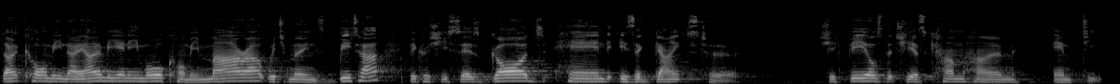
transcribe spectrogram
don't call me Naomi anymore, call me Mara, which means bitter, because she says God's hand is against her. She feels that she has come home empty.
